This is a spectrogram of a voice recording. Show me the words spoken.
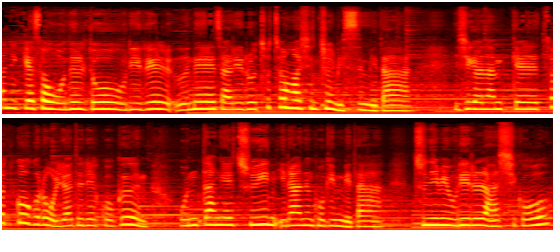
하나님께서 오늘도 우리를 은혜의 자리로 초청하신 줄 믿습니다. 이 시간 함께 첫 곡으로 올려드릴 곡은 온 땅의 주인이라는 곡입니다. 주님이 우리를 아시고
